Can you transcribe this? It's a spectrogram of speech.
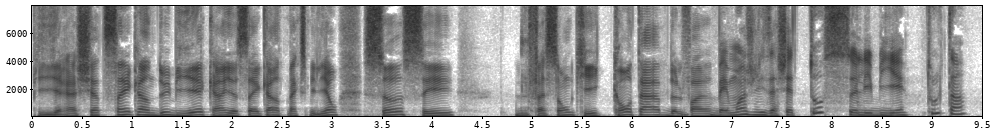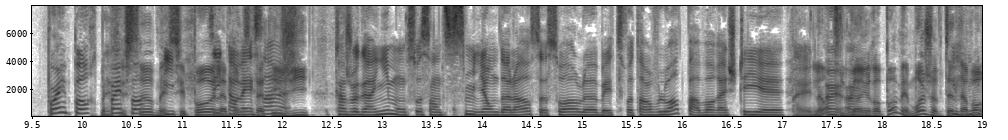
puis il rachète 52 billets quand il y a 50 max millions. Ça, c'est une façon qui est comptable de le faire? Ben moi, je les achète tous, les billets, tout le temps. Peu importe, ben peu importe. C'est ça, mais c'est pas la bonne stratégie. Quand je vais gagner mon 66 millions de dollars ce soir, là, ben, tu vas t'en vouloir de pas avoir acheté. Euh, ben non, tu ne gagneras pas, mais moi, je vais peut-être avoir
